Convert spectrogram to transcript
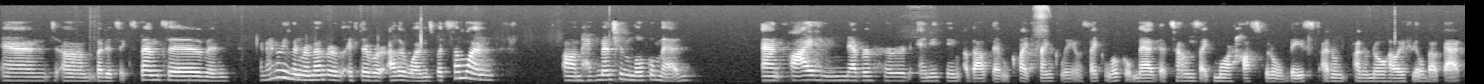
and um, but it's expensive." And and I don't even remember if there were other ones, but someone um, had mentioned Local Med, and I had never heard anything about them. Quite frankly, I was like, Local Med. That sounds like more hospital based. I don't I don't know how I feel about that.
